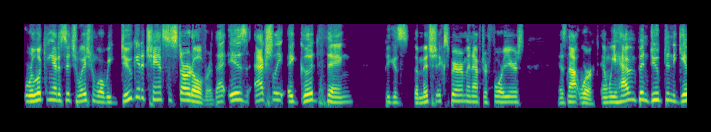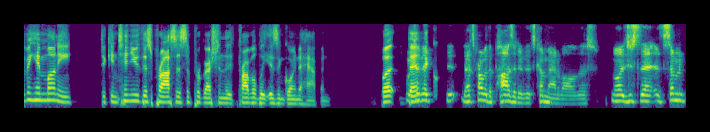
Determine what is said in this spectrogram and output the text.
we're looking at a situation where we do get a chance to start over. That is actually a good thing because the Mitch experiment after four years has not worked. And we haven't been duped into giving him money to continue this process of progression that probably isn't going to happen. But Which then the, think that's probably the positive that's come out of all of this. Well, it's just that it's some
